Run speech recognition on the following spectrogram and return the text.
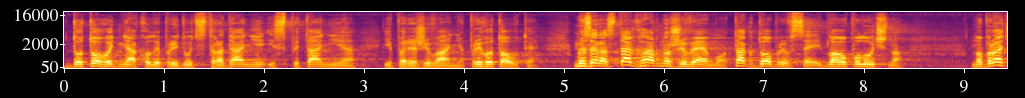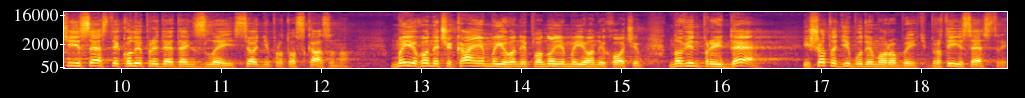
до того дня, коли прийдуть страдання, іспитання і переживання. Приготовте. Ми зараз так гарно живемо, так добре все і благополучно. Но, браті і сестри, коли прийде день злий, сьогодні про то сказано. Ми його не чекаємо, ми його не плануємо, ми його не хочемо. Но він прийде, і що тоді будемо робити, брати і сестри?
